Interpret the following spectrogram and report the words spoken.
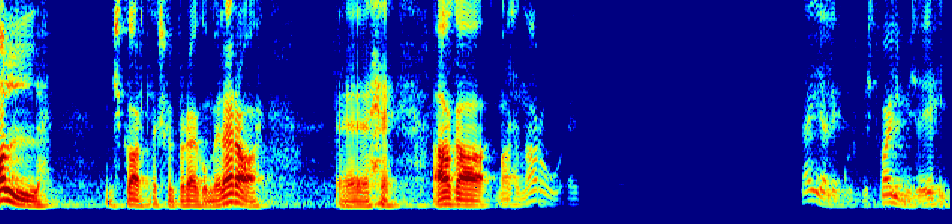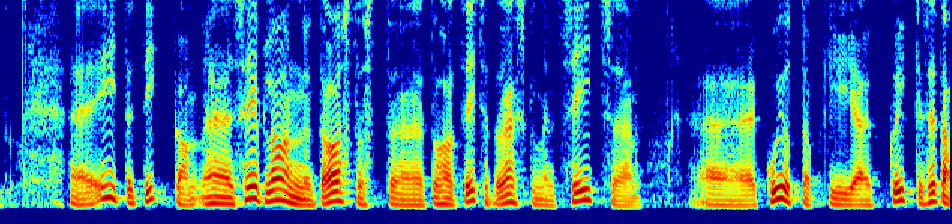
all, mis kaart läks küll praegu meil ära. Eh, aga ma saan aru, täielikult vist valmis ei ehitatud? Äh, ehitati ikka, äh, see plaan nüüd aastast äh, tuhat seitsesada üheksakümmend seitse kujutabki kõike seda,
